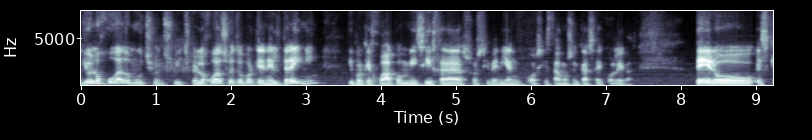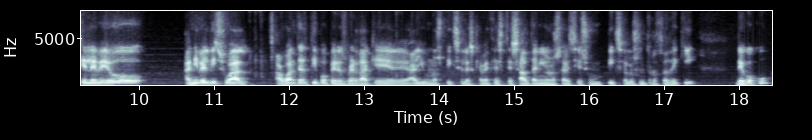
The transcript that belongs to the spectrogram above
Yo lo he jugado mucho en Switch, pero lo he jugado sobre todo porque en el training y porque jugaba con mis hijas o si venían o si estábamos en casa de colegas. Pero es que le veo a nivel visual, aguanta el tipo, pero es verdad que hay unos píxeles que a veces te saltan y no sabes si es un píxel o es un trozo de ki de Goku.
